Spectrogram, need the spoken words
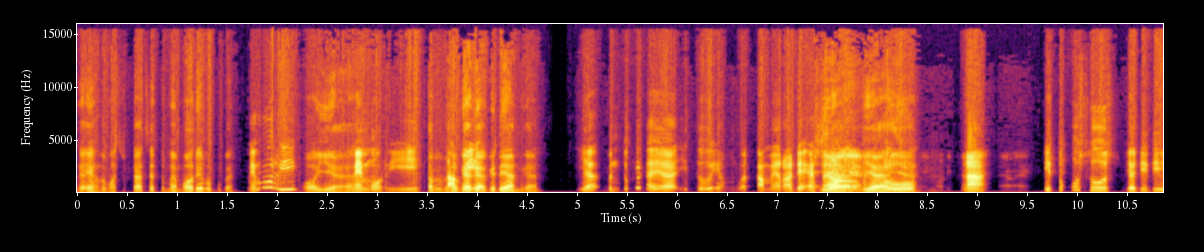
enggak yang lu masuk kaset tuh memori apa bukan? Memori. Oh iya. Memori tapi bentuknya tapi- agak gedean kan? Ya bentuknya kayak itu yang buat kamera DSL Iya, iya, dulu. iya. Nah, itu khusus. Jadi di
